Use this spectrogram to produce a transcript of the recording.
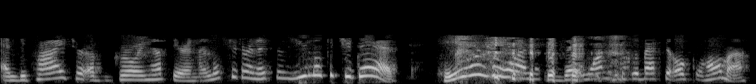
and deprived her of growing up there. And I looked at her and I said, you look at your dad. He was the one that wanted to go back to Oklahoma,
